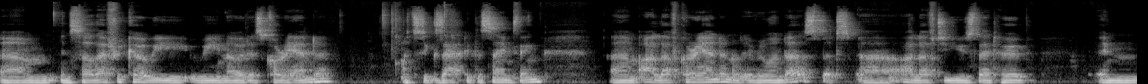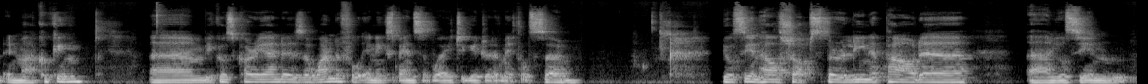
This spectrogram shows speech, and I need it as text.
Um, in South Africa, we, we know it as coriander. It's exactly the same thing. Um, I love coriander, not everyone does, but uh, I love to use that herb in, in my cooking um, because coriander is a wonderful, inexpensive way to get rid of metals. So you'll see in health shops spirulina powder. Uh, you'll see in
